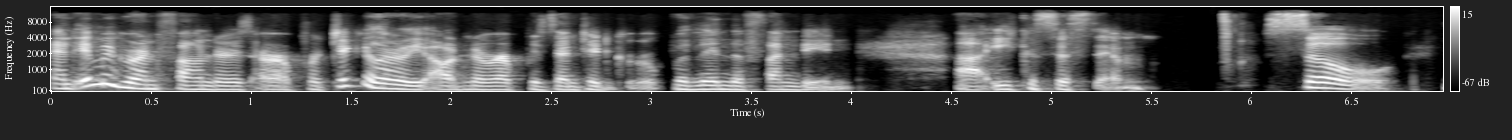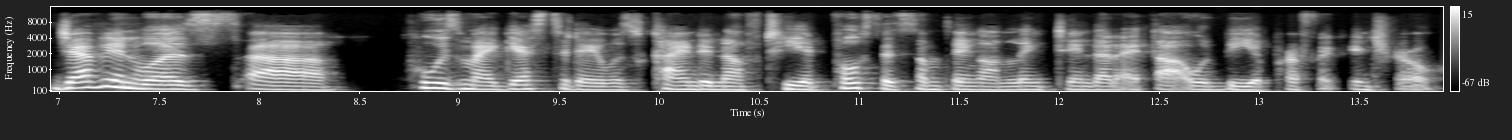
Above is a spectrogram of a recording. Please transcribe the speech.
And immigrant founders are a particularly underrepresented group within the funding uh, ecosystem. So Javion was, uh, who is my guest today, was kind enough. He had posted something on LinkedIn that I thought would be a perfect intro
